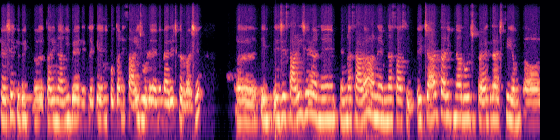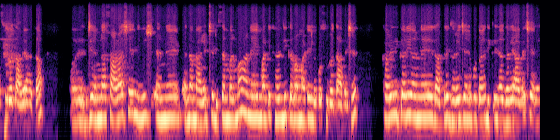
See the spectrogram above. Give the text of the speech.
કહે છે કે, ભાઈ તારી નાની બહેન એટલે કે એની પોતાની સાળી જોડે એને મેરેજ કરવા છે. એ જે સાળી છે અને એમના સાળા અને એમના સાસુ, એ ચાર તારીખના રોજ પ્રયાગરાજથી સુરત આવ્યા હતા. જે એમના સાળા છે, નિમિષ એને, એના મેરેજ છે ડિસેમ્બરમાં અને એ માટે ખરીદી કરવા માટે લોકો સુરત આવે છે. ખરીદી કરી અને રાત્રે ઘરે જઈને પોતાની દીકરીના ઘરે આવે છે અને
